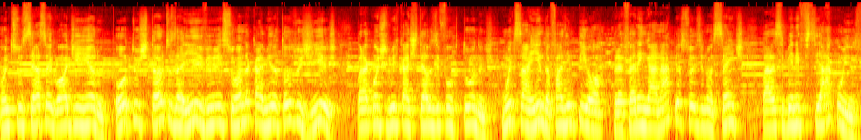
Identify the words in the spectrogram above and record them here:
onde sucesso é igual a dinheiro? Outros tantos aí vivem suando a camisa todos os dias para construir castelos e fortunas. Muitos ainda fazem pior, preferem enganar pessoas inocentes para se beneficiar com isso.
